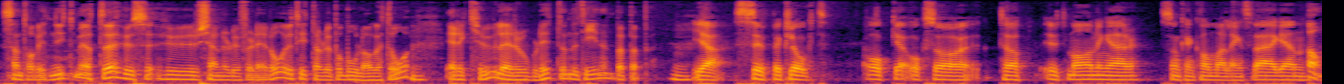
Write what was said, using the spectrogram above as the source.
Sen tar vi ett nytt möte. Hur, hur känner du för det då? Hur tittar du på bolaget då? Mm. Är det kul? Är det roligt under tiden? Bup, bup. Ja, superklokt. Och också ta upp utmaningar som kan komma längs vägen. Ja.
